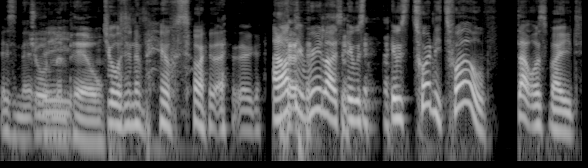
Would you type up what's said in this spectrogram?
isn't it? Jordan and The- Peele. Jordan and Peele. Sorry, there we go. and I didn't realize it was it was 2012 that was made.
